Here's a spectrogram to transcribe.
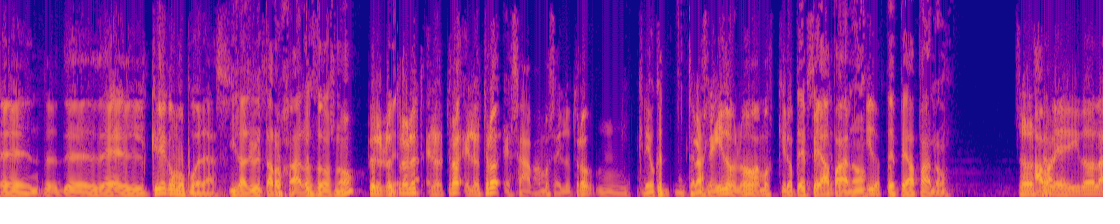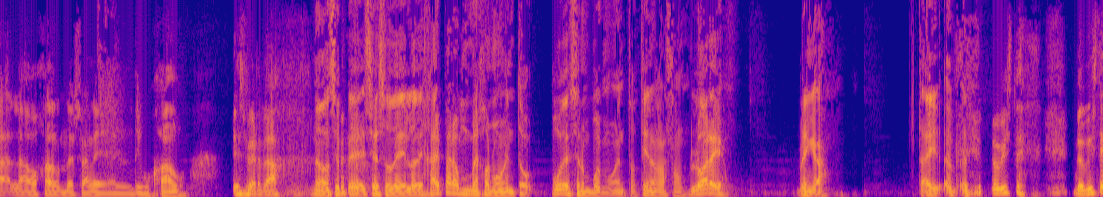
Eh, de- de- de- el críe como puedas. Y la libreta roja, los dos, ¿no? Pero el otro, el otro, el otro, el otro, o sea, vamos, el otro, mm, creo que te lo has leído, ¿no? Vamos, quiero De pe a pano, de pe a pano. Solo Ah, se ha leído la, la hoja donde sale el dibujado. Es verdad. No, siempre es eso de lo dejaré para un mejor momento. Puede ser un buen momento, tienes razón. Lo haré. Venga. Eh, eh, ¿No viste, ¿no viste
